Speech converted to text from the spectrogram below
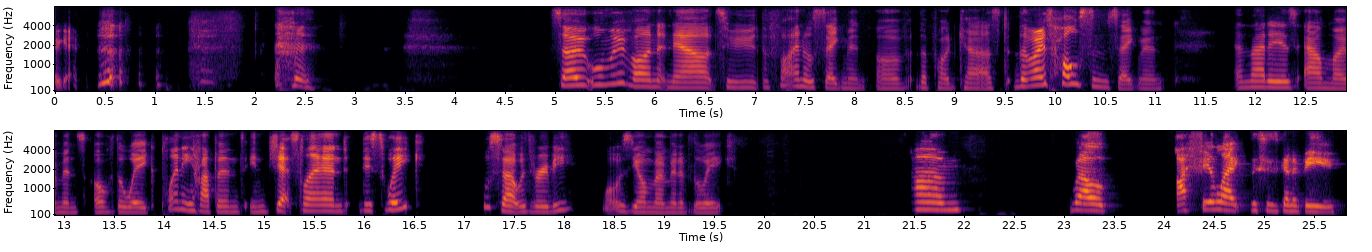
okay. So we'll move on now to the final segment of the podcast, the most wholesome segment, and that is our moments of the week. Plenty happened in Jetsland this week. We'll start with Ruby. What was your moment of the week? Um, well, I feel like this is going to be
